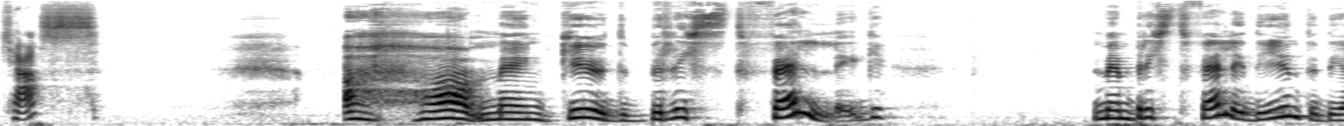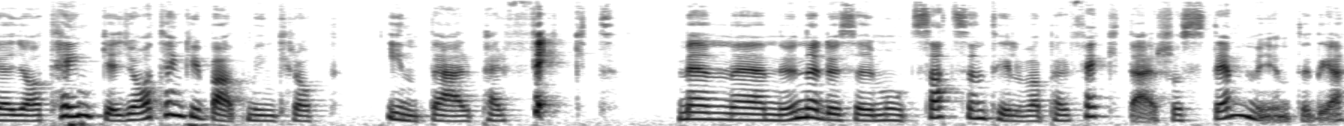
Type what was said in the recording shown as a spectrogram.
kass. Aha, men gud, bristfällig. Men bristfällig, det är ju inte det jag tänker. Jag tänker ju bara att min kropp inte är perfekt. Men eh, nu när du säger motsatsen till vad perfekt är så stämmer ju inte det.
